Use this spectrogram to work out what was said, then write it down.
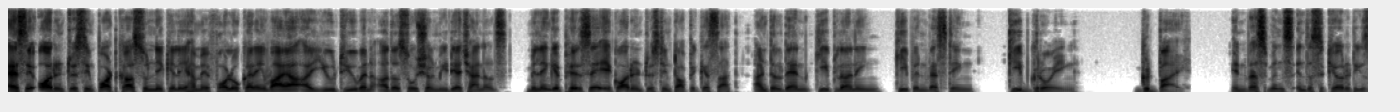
ऐसे और इंटरेस्टिंग पॉडकास्ट सुनने के लिए हमें फॉलो करें via a YouTube and other social media channels मिलेंगे फिर से एक और इंटरेस्टिंग टॉपिक के साथ। Until then keep learning keep investing keep growing goodbye Investments in the securities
